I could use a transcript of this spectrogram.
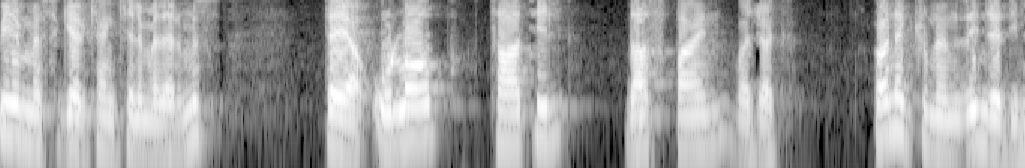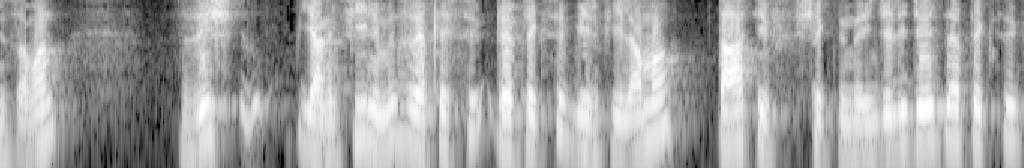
Bilinmesi gereken kelimelerimiz der Urlaub, tatil, das Bein, bacak. Örnek cümlemizi incelediğimiz zaman sich yani fiilimiz refleksif, refleksif bir fiil ama datif şeklinde inceleyeceğiz refleksif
